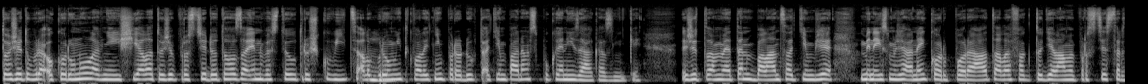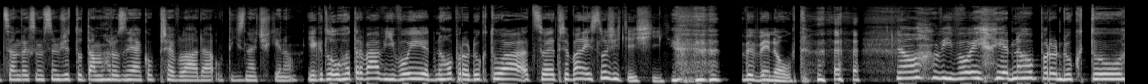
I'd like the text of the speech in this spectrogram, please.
to, že to bude o korunu levnější, ale to, že prostě do toho zainvestují trošku víc, ale hmm. budou mít kvalitní produkt a tím pádem spokojený zákazníky. Takže tam je ten balans a tím, že my nejsme žádný korporát, ale fakt to děláme prostě srdcem, tak si myslím, že to tam hrozně jako převládá u té značky. No. Jak dlouho trvá vývoj jednoho produktu a co je třeba nejsložitější? vyvinout? no, vývoj jednoho produktu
